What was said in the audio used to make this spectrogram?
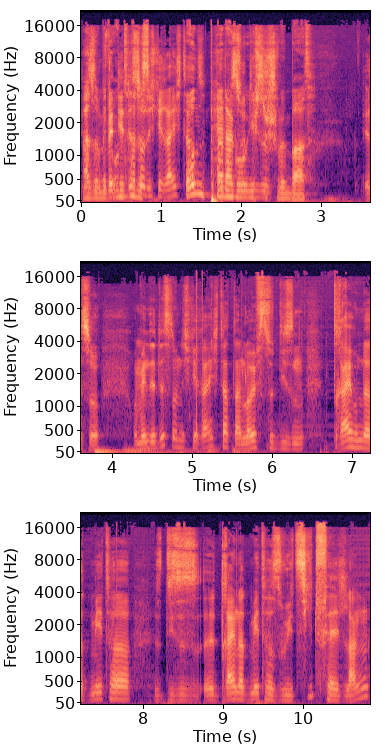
Also mit wenn dir das noch nicht gereicht hat, dann bist du unpädagogische dieses- Schwimmbad. Ist so. Und wenn dir das noch nicht gereicht hat, dann läufst du diesen 300 Meter, dieses äh, 300 Meter Suizidfeld lang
